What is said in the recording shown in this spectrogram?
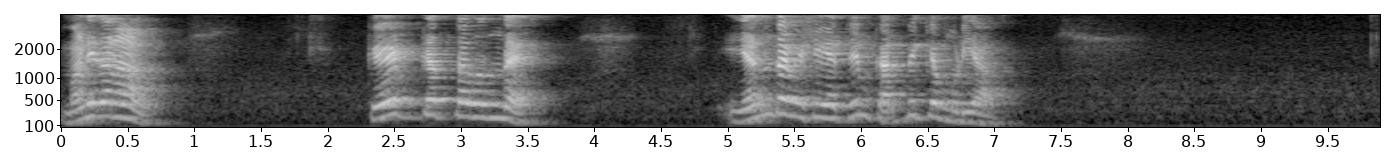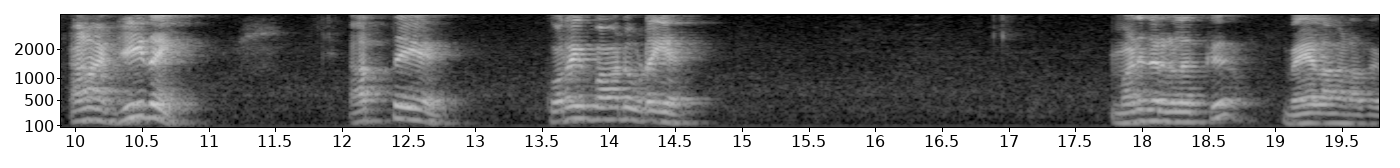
மனிதனால் கேட்க தகுந்த எந்த விஷயத்தையும் கற்பிக்க முடியாது. ஆனால் கீதை அத்தைய குறைபாடு உடைய மனிதர்களுக்கு மேலானது.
